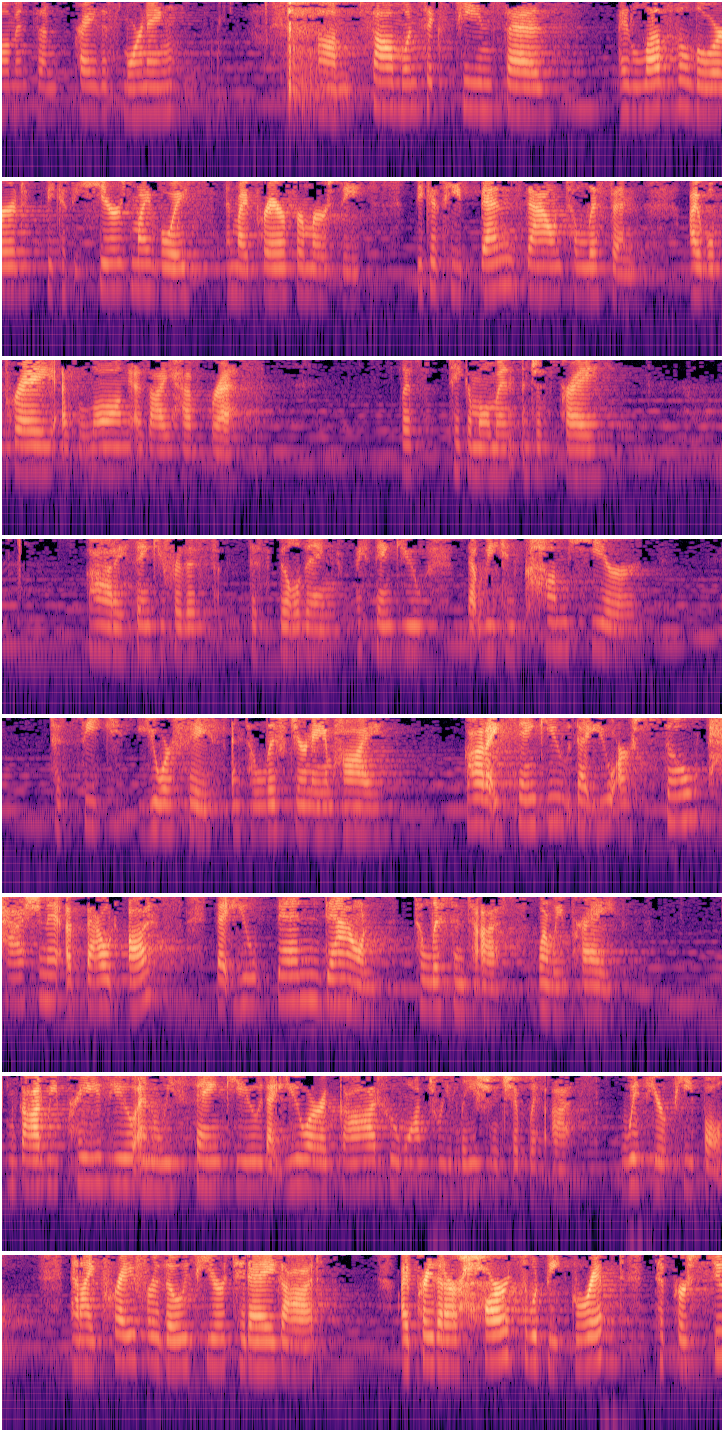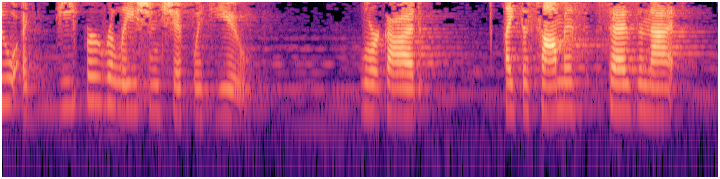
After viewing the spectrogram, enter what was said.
moments and pray this morning. Um, Psalm 116 says, I love the Lord because he hears my voice and my prayer for mercy, because he bends down to listen. I will pray as long as I have breath. Let's take a moment and just pray. God, I thank you for this, this building. I thank you that we can come here to seek your face and to lift your name high. God, I thank you that you are so passionate about us that you bend down to listen to us when we pray. And God, we praise you and we thank you that you are a God who wants relationship with us, with your people. And I pray for those here today, God. I pray that our hearts would be gripped to pursue a deeper relationship with you. Lord God, like the psalmist says in that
